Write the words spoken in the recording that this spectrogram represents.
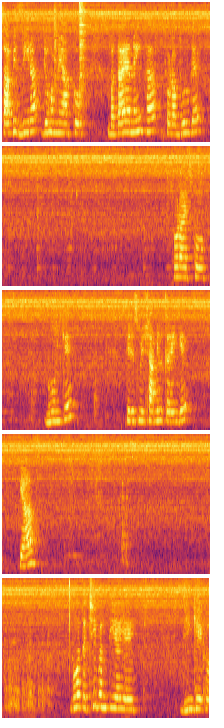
साबित ज़ीरा, जो हमने आपको बताया नहीं था, थोड़ा भूल गए। थोड़ा इसको भून के, फिर इसमें शामिल करेंगे प्याज। बहुत अच्छी बनती है ये झींगे को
